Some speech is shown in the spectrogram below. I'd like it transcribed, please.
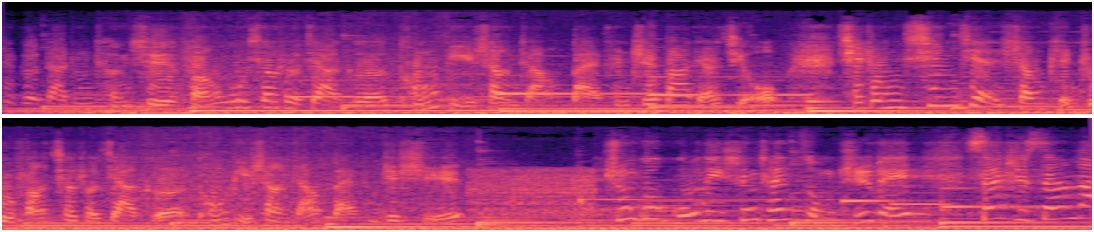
十个大中城市房屋销售价格同比上涨百分之八点九，其中新建商品住房销售价格同比上涨百分之十。中国国内生产总值为三十三万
